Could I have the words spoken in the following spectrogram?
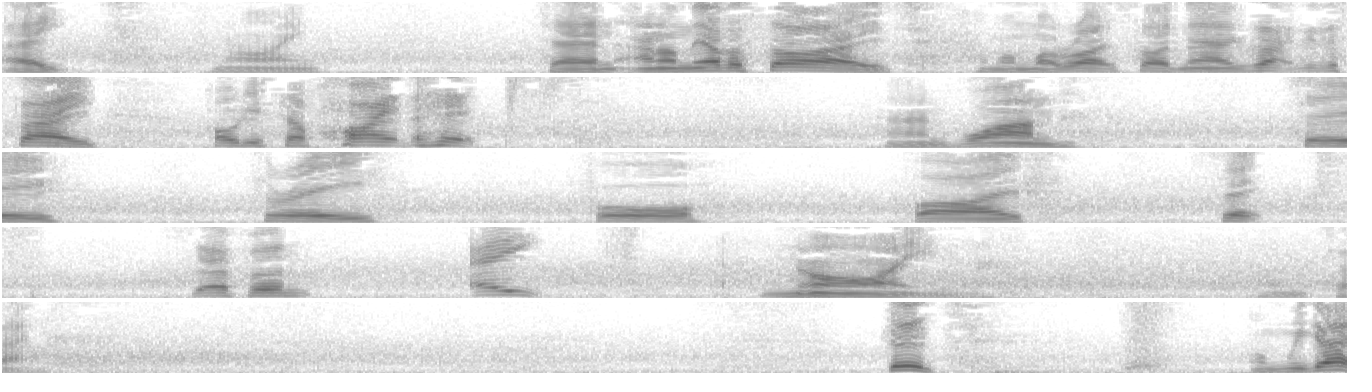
eight, nine, ten, and on the other side, I'm on my right side now, exactly the same. Hold yourself high at the hips, and one, two, three, four, five, six, seven, eight, nine, and ten. Good. On we go.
